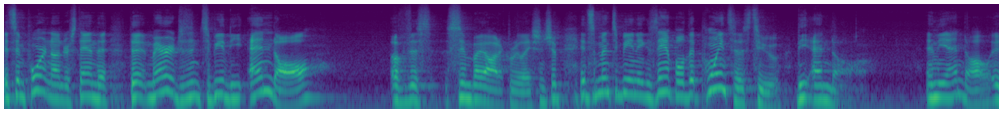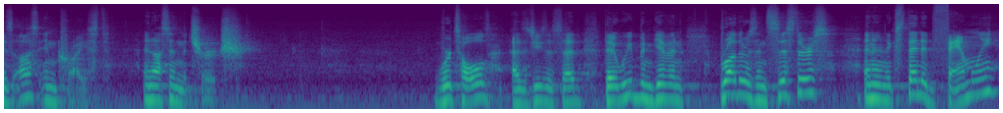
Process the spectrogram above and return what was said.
it's important to understand that, that marriage isn't to be the end all of this symbiotic relationship. It's meant to be an example that points us to the end all. And the end all is us in Christ and us in the church. We're told, as Jesus said, that we've been given brothers and sisters and an extended family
